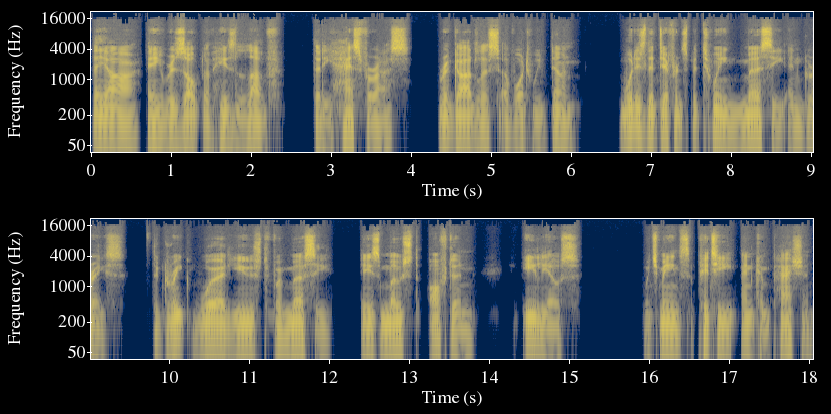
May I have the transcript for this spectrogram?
They are a result of His love that He has for us, regardless of what we've done. What is the difference between mercy and grace? The Greek word used for mercy is most often eleos, which means pity and compassion.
